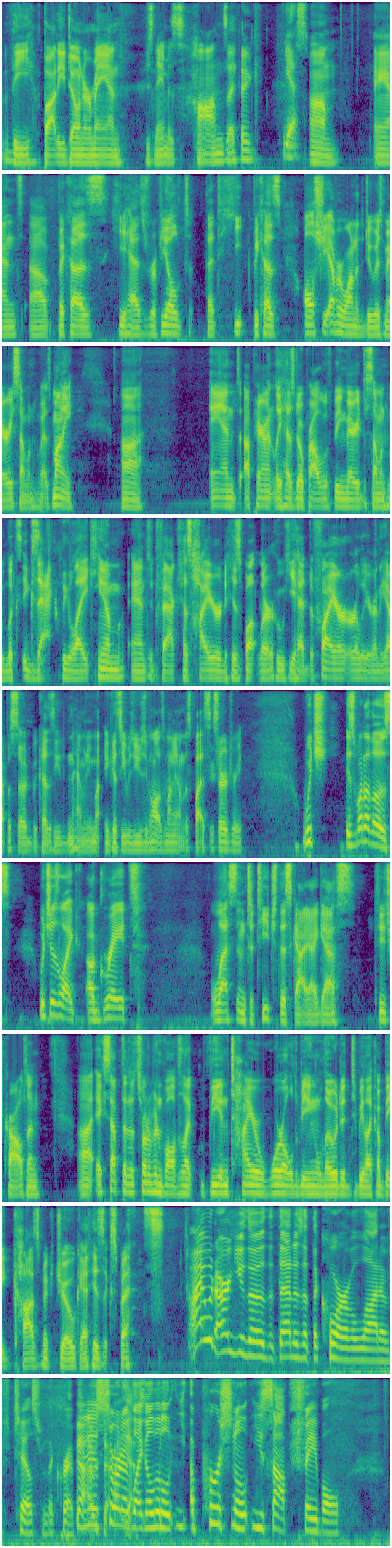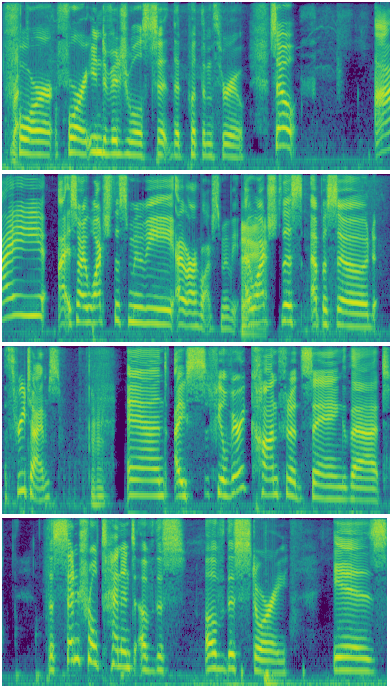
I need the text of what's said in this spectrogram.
the body donor man whose name is Hans, I think. Yes. Um, and uh, because he has revealed that he, because all she ever wanted to do was marry someone who has money, uh, and apparently has no problem with being married to someone who looks exactly like him, and in fact has hired his butler, who he had to fire earlier in the episode because he didn't have any money because he was using all his money on this plastic surgery, which is one of those which is like a great lesson to teach this guy, I guess, teach Carlton. Uh, except that it sort of involves like the entire world being loaded to be like a big cosmic joke at his expense. I would argue, though, that that is at the core of a lot of Tales from the Crypt. Yeah, it is say- sort of yes. like a little, a personal Aesop fable Right. for for individuals to, that put them through. So, I, I so I watched this movie. I, or I watched this movie. I watched this episode three times, Mm-hmm. and I s- feel very confident saying that the central tenet of this of this story is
